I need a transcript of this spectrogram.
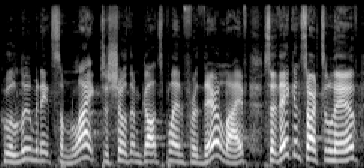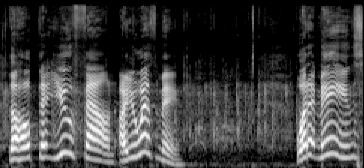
who illuminates some light to show them God's plan for their life so they can start to live the hope that you found. Are you with me? What it means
